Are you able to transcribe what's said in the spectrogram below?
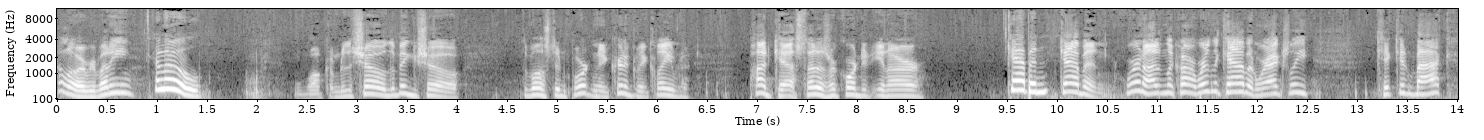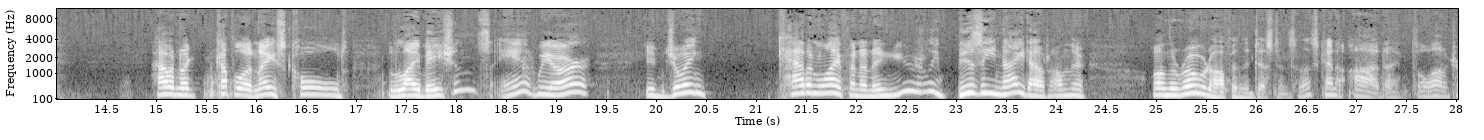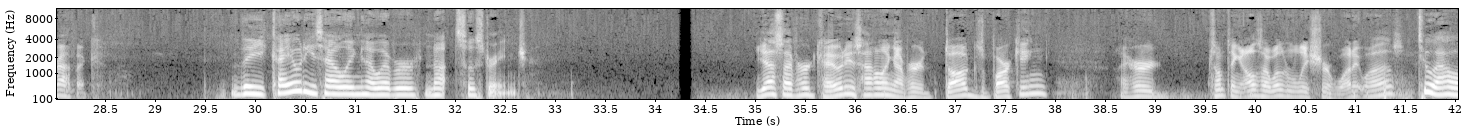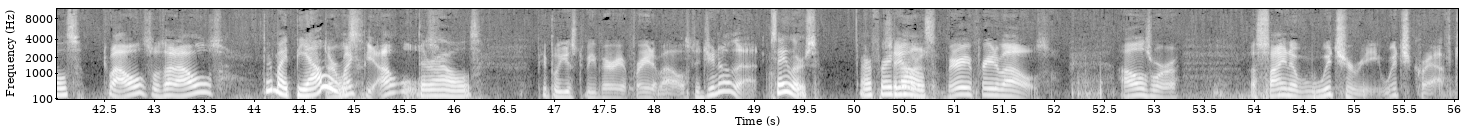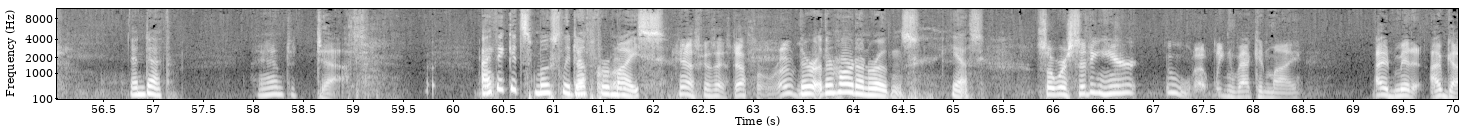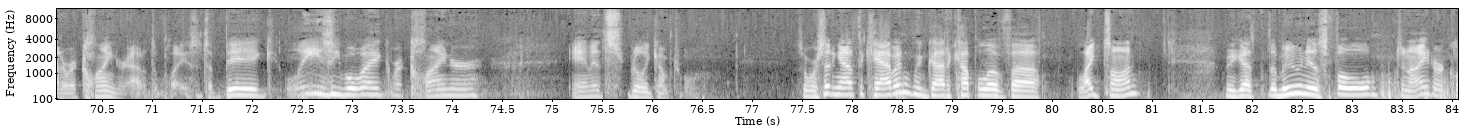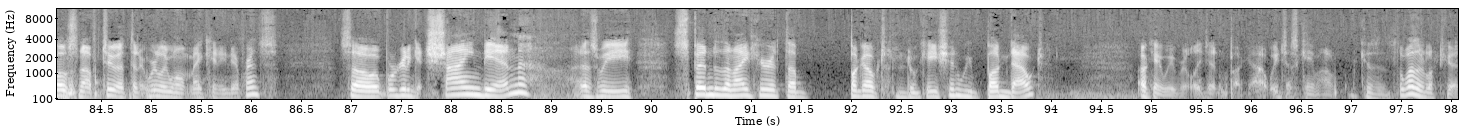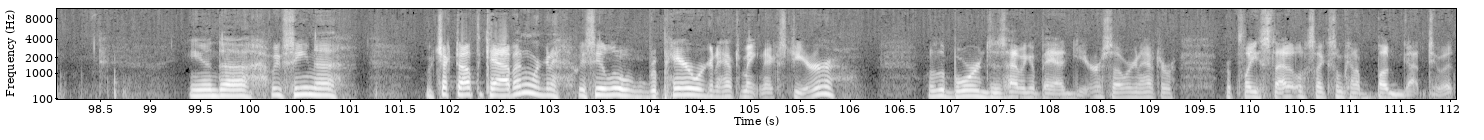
Hello, everybody. Hello. Welcome to the show, The Big Show, the most important and critically acclaimed podcast that is recorded in our Cabin. cabin. We're not in the car, we're in the cabin. We're actually kicking back, having a couple of nice cold libations, and we are enjoying cabin life on an unusually busy night out on the on the road off in the distance. And that's kind of odd. It's a lot of traffic. The coyotes howling, however, not so strange. Yes, I've heard coyotes howling. I've heard dogs barking. I heard something else. I wasn't really sure what it was. Two owls. Two owls? Was that owls? There might be owls. There might be owls. They're owls. People used to be very afraid of owls. Did you know that? Sailors are afraid Sailors, of owls. Very afraid of owls. Owls were a sign of witchery, witchcraft, And death. and death. I think it's mostly death death, for for mice. Yes, because that's death for rodents. They're they're hard on rodents. Yes. So we're sitting here, ooh, uh, leaning back in my. I admit it, I've got a recliner out at the place. It's a big, lazy boy recliner, and it's really comfortable. So we're sitting out at the cabin. We've got a couple of uh, lights on. We got the moon is full tonight, or close enough to it that it really won't make any difference. So we're going to get shined in as we spend the night here at the bug out location. We bugged out. Okay, we really didn't bug out. We just came out because the weather looked good. And uh, we've seen, uh, we've checked out the cabin. We're gonna, we see a little repair we're gonna have to make next year. One of the boards is having a bad year, so we're gonna have to replace that. It looks like some kind of bug got to it.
